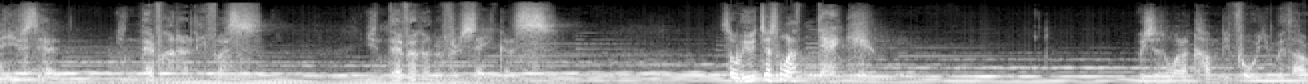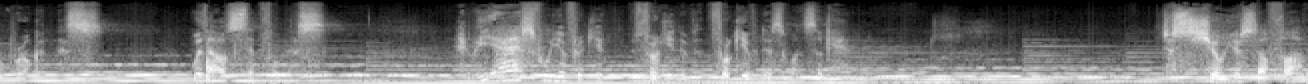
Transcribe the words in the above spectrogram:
And you said, You're never going to leave us. You're never going to forsake us. So we just want to thank you. We just want to come before you without brokenness, without sinfulness. And we ask for your forgive, forgive, forgiveness once again show yourself up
